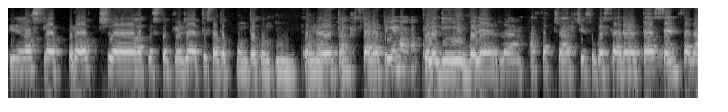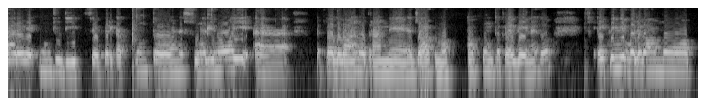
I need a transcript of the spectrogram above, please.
Il nostro approccio a questo progetto è stato appunto, com- come ho detto anche Sara prima, quello di voler affacciarci su questa realtà senza dare un giudizio, perché appunto nessuno di noi è padovano tranne Giacomo appunto che è veneto. E quindi volevamo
